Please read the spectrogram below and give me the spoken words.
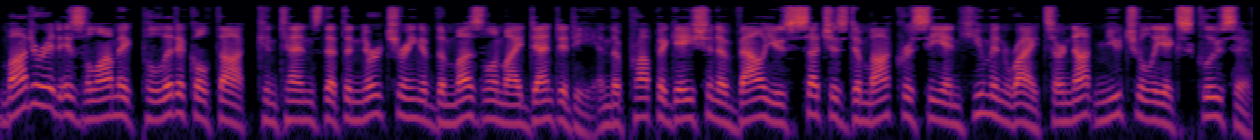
Moderate Islamic political thought contends that the nurturing of the Muslim identity and the propagation of values such as democracy and human rights are not mutually exclusive,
